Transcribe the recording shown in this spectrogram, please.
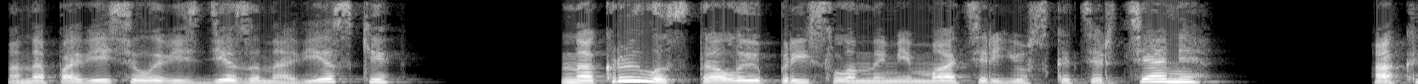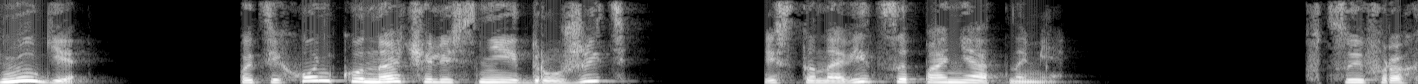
Она повесила везде занавески, накрыла столы присланными матерью скатертями, а книги потихоньку начали с ней дружить и становиться понятными. В цифрах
